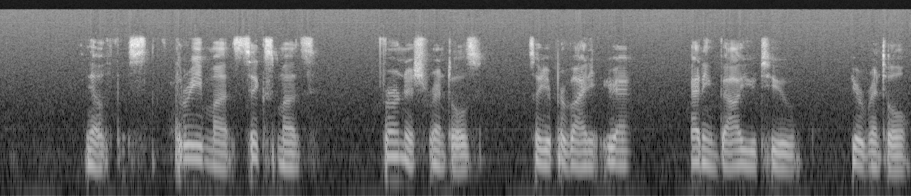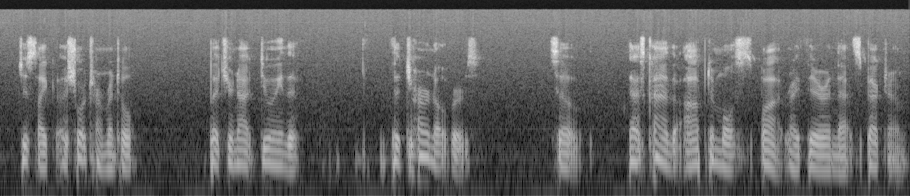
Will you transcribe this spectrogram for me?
you know three months, six months furnished rentals. So you're providing you're adding value to your rental, just like a short-term rental, but you're not doing the the turnovers. So that's kind of the optimal spot right there in that spectrum.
